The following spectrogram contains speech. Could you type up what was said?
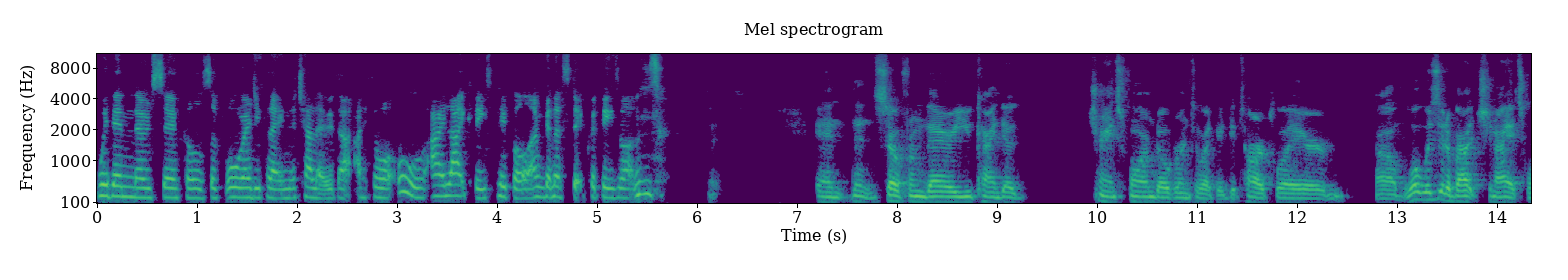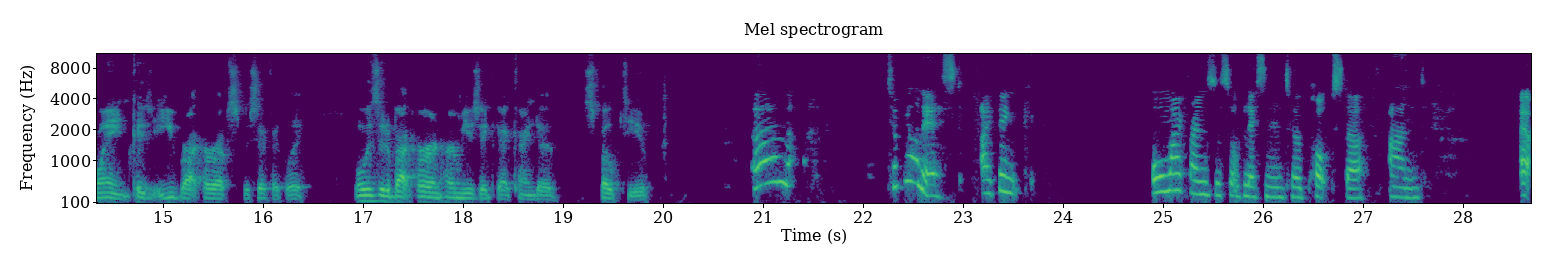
within those circles of already playing the cello that I thought, oh, I like these people. I'm going to stick with these ones. And then so from there, you kind of transformed over into like a guitar player. Uh, what was it about Shania Twain? Because you brought her up specifically. What was it about her and her music that kind of spoke to you? Um, to be honest, I think all my friends were sort of listening to pop stuff, and I-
